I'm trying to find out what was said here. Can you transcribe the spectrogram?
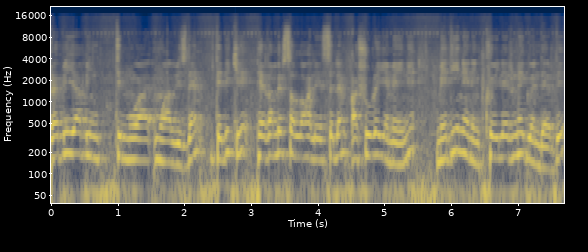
Rabia binti Muaviz'den dedi ki Peygamber sallallahu aleyhi ve sellem aşure yemeğini Medine'nin köylerine gönderdi.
